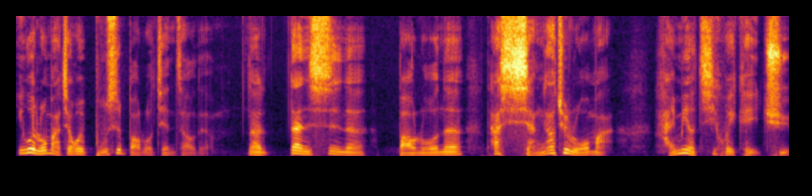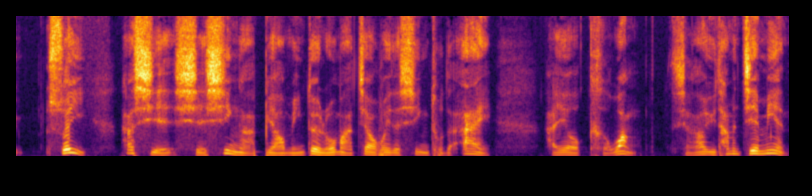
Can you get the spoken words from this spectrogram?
因为罗马教会不是保罗建造的，那但是呢，保罗呢，他想要去罗马。还没有机会可以去，所以他写写信啊，表明对罗马教会的信徒的爱，还有渴望，想要与他们见面。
